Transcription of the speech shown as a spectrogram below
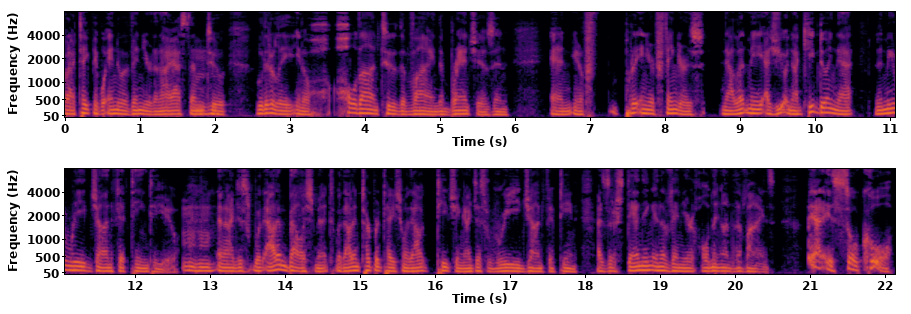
But I take people into a vineyard, and I ask them to literally, you know, h- hold on to the vine, the branches, and and you know, f- put it in your fingers. Now let me, as you now keep doing that. Let me read John 15 to you, mm-hmm. and I just, without embellishment, without interpretation, without teaching, I just read John 15 as they're standing in a vineyard holding onto the vines. Man, That is so cool.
